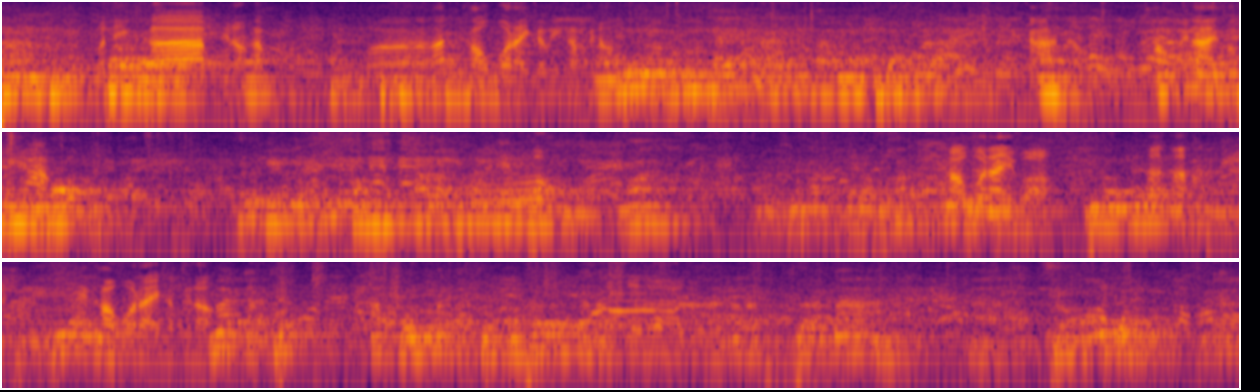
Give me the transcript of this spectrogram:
สวัสดีครับพี่น้องครับว้าดเข่าบ่อไหนก็มีครับพี่น้องการเอาเข้าไม่ได้ก็มีครับเข้าบ่ได้บ่เข้าบ่ได้ครับพี่น้องมาจากทุกตำบลมาจากทุกอำเภอนะครับนะครับเพื่อมาสองเลยนะครับ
